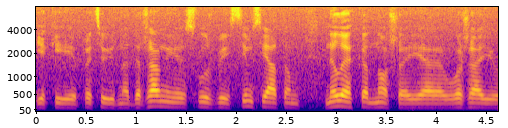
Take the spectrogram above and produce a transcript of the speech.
які працюють на державній службі з цим святом. Нелегка ноша, я вважаю,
